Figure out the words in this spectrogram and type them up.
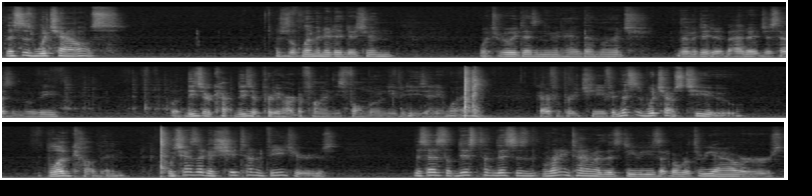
This is Witchouse. There's a limited edition, which really doesn't even have that much limited about it. it just has the movie. But these are these are pretty hard to find. These full moon DVDs anyway. Got it for pretty cheap. And this is Witchouse Two, Blood Coven, which has like a shit ton of features. This has this this is running time of this DVD is like over three hours.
